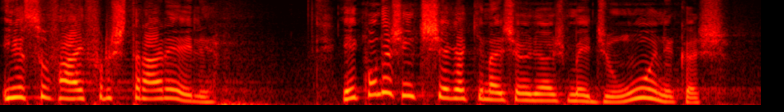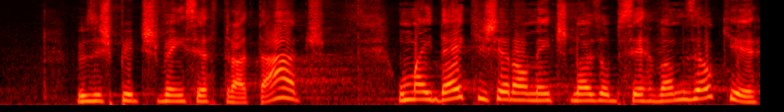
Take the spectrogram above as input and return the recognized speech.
Isso vai frustrar ele. E quando a gente chega aqui nas reuniões mediúnicas, os espíritos vêm ser tratados, uma ideia que geralmente nós observamos é o quê?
